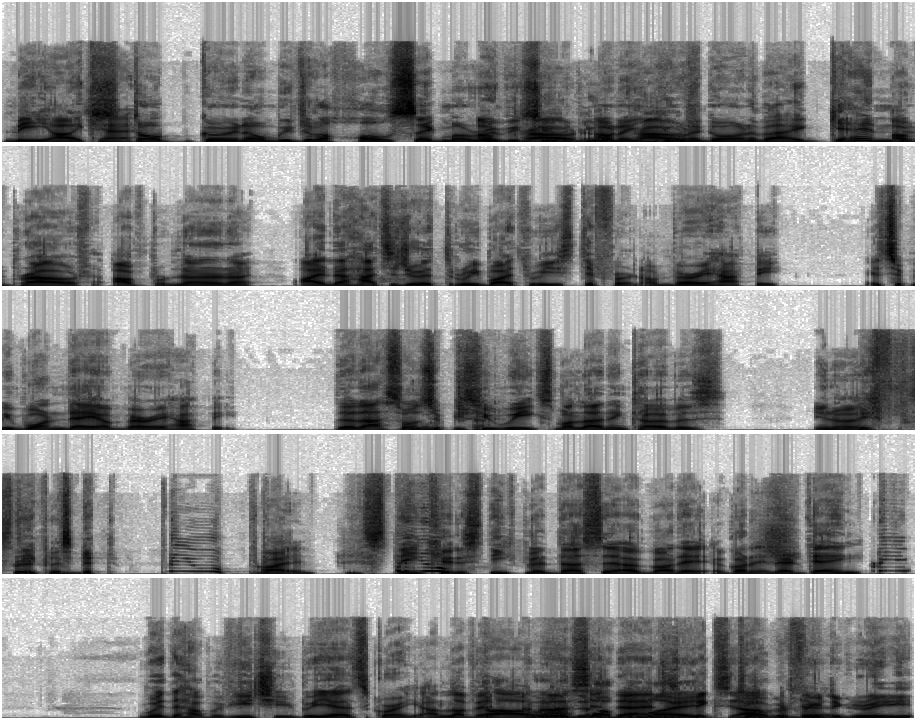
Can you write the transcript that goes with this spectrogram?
Me, I care. Stop going on. We've done a whole segment on Rubik's Cube. You want to you proud. want to go on about it again? I'm proud. I'm pr- no, no, no. I know how to do a three by three. It's different. I'm very happy. It took me one day. I'm very happy. The last one took me two weeks. My learning curve is, you know, steepened, right? Steepened, steepened. That's it. I got it. I got it in a day with the help of YouTube. But yeah, it's great. I love it. Yeah, and with I the help of my geography degree,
